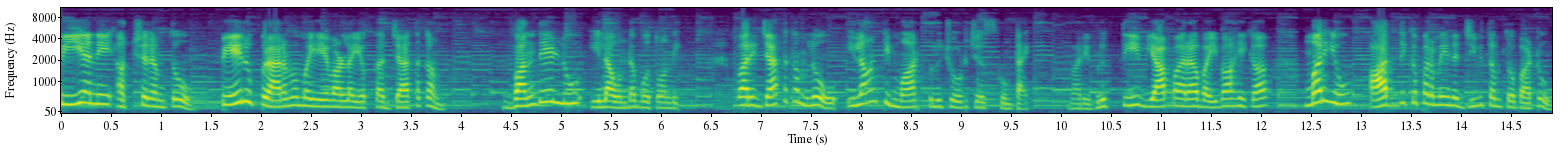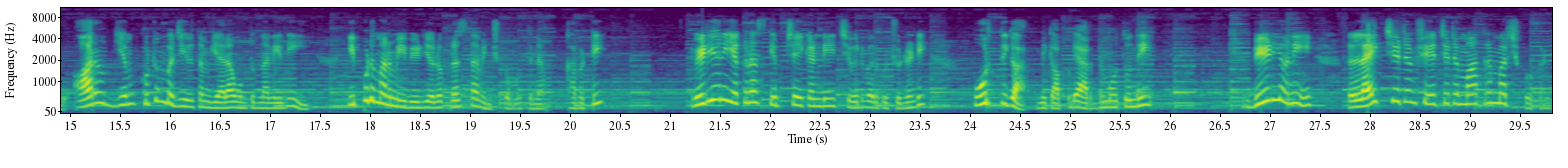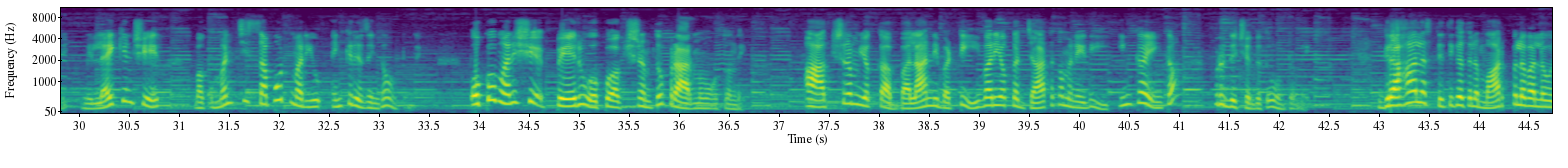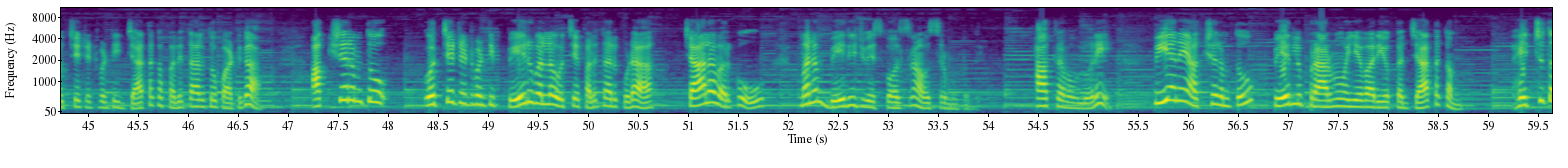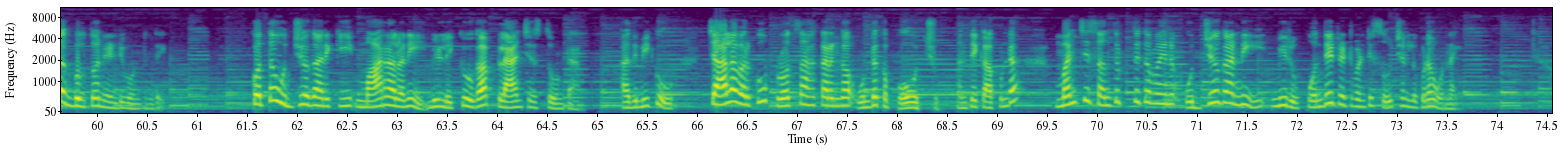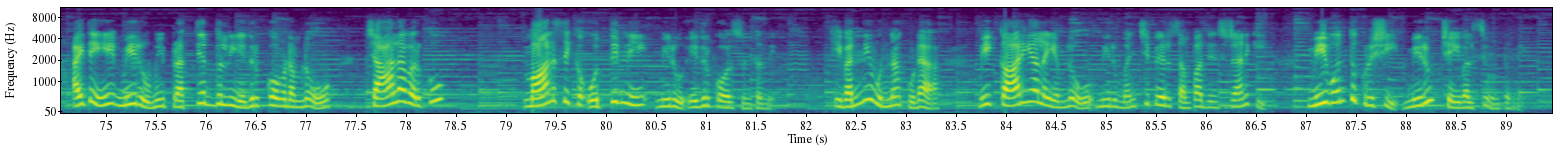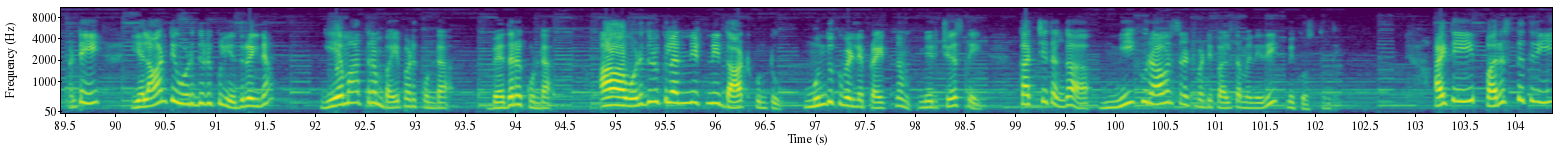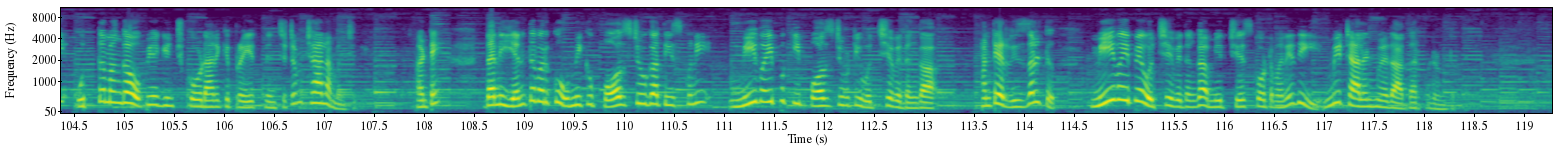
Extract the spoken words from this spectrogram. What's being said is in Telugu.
పి అనే అక్షరంతో పేరు ప్రారంభమయ్యే వాళ్ళ యొక్క జాతకం వందేళ్ళు ఇలా ఉండబోతోంది. వారి జాతకంలో ఇలాంటి మార్పులు చోటు చేసుకుంటాయి. వారి వృత్తి వ్యాపార వైవాహిక మరియు ఆర్థికపరమైన జీవితంతో పాటు ఆరోగ్యం కుటుంబ జీవితం ఎలా ఉంటుందనేది ఇప్పుడు మనం ఈ వీడియోలో ప్రస్తావించుకోబోతున్నాం. కాబట్టి వీడియోని ఎక్కడా స్కిప్ చేయకండి చివరి వరకు చూడండి. పూర్తిగా మీకు అప్పుడే అర్థమవుతుంది. వీడియోని లైక్ చేయటం షేర్ చేయటం మాత్రం మర్చిపోకండి. మీ లైక్ అండ్ షేర్ మాకు మంచి సపోర్ట్ మరియు ఎంకరేజింగ్గా ఉంటుంది. ఒక్కో మనిషి పేరు ఒక్కో అక్షరంతో ప్రారంభమవుతుంది. ఆ అక్షరం యొక్క బలాన్ని బట్టి వారి యొక్క జాతకం అనేది ఇంకా ఇంకా వృద్ధి చెందుతూ ఉంటుంది. గ్రహాల స్థితిగతుల మార్పుల వల్ల వచ్చేటటువంటి జాతక ఫలితాలతో పాటుగా అక్షరంతో వచ్చేటటువంటి పేరు వల్ల వచ్చే ఫలితాలు కూడా చాలా వరకు మనం బేరీజ్ వేసుకోవాల్సిన అవసరం ఉంటుంది. ఆ క్రమంలోనే పి అనే అక్షరంతో పేర్లు ప్రారంభమయ్యే వారి యొక్క జాతకం హెచ్చు తగ్గులతో నిండి ఉంటుంది. కొత్త ఉద్యోగానికి మారాలని వీళ్ళు ఎక్కువగా ప్లాన్ చేస్తూ ఉంటారు. అది మీకు చాలా వరకు ప్రోత్సాహకరంగా ఉండకపోవచ్చు. అంతేకాకుండా మంచి సంతృప్తికరమైన ఉద్యోగాన్ని మీరు పొందేటటువంటి సూచనలు కూడా ఉన్నాయి. అయితే మీరు మీ ప్రత్యర్థుల్ని ఎదుర్కోవడంలో చాలా వరకు మానసిక ఒత్తిడిని మీరు ఎదుర్కోవాల్సి ఉంటుంది. ఇవన్నీ ఉన్నా కూడా మీ కార్యాలయంలో మీరు మంచి పేరు సంపాదించడానికి మీ వంతు కృషి మీరు చేయవలసి ఉంటుంది. అంటే ఎలాంటి ఒడిదుడుకులు ఎదురైనా ఏమాత్రం భయపడకుండా బెదరకుండా ఆ ఒడిదుడుకులన్నింటినీ దాటుకుంటూ ముందుకు వెళ్ళే ప్రయత్నం మీరు చేస్తే ఖచ్చితంగా మీకు రావాల్సినటువంటి ఫలితం అనేది మీకు వస్తుంది. అయితే ఈ పరిస్థితిని ఉత్తమంగా ఉపయోగించుకోవడానికి ప్రయత్నించటం చాలా మంచిది. అంటే దాన్ని ఎంతవరకు మీకు పాజిటివ్గా తీసుకుని మీ వైపుకి పాజిటివిటీ వచ్చే విధంగా అంటే రిజల్ట్ మీ వైపే వచ్చే విధంగా మీరు చేసుకోవటం అనేది మీ టాలెంట్ మీద ఆధారపడి ఉంటుంది.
